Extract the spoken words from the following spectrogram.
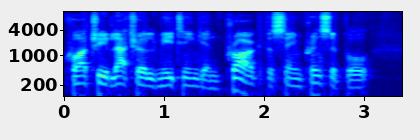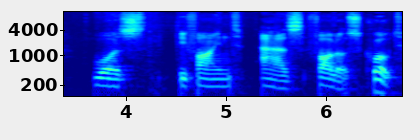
quadrilateral meeting in Prague, the same principle was defined as follows quote,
